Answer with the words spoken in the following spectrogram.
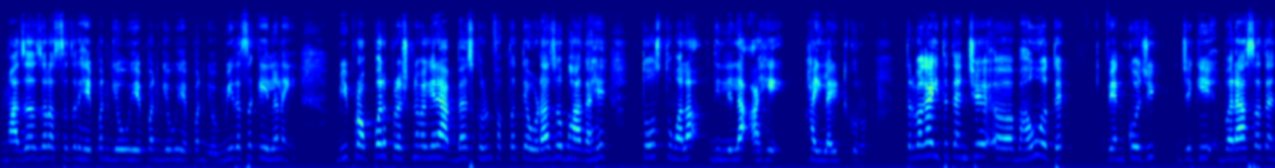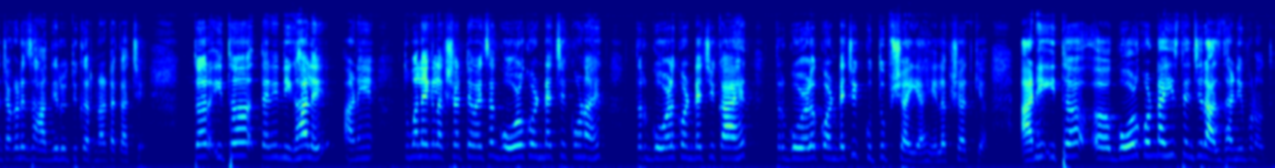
माझं जर असं तर हे पण घेऊ हे पण घेऊ हे पण घेऊ. मी तसं केलं नाही. मी प्रॉपर प्रश्न वगैरे अभ्यास करून फक्त तेवढा जो भाग आहे तोच तुम्हाला दिलेला आहे हायलाईट करून. तर बघा इथं त्यांचे भाऊ होते व्यंकोजी जे की बराचसा त्यांच्याकडे जहागीर होती कर्नाटकाचे. तर इथं त्यांनी निघाले आणि तुम्हाला एक लक्षात ठेवायचं गोवळकोंड्याचे कोण आहेत? तर गोवळकोंड्याची काय आहेत? तर गोवळकोंड्याची कुतुबशाही आहे लक्षात घ्या. आणि इथं गोवळकोंडा हीच त्यांची राजधानी पण होती.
